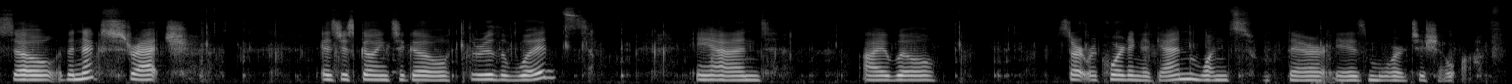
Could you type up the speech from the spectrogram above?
So the next stretch is just going to go through the woods and I will start recording again once there is more to show off.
